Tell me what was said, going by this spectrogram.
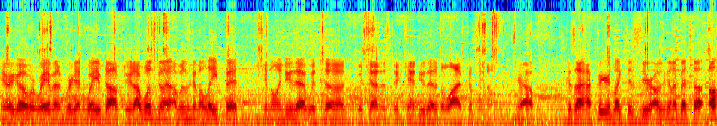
here we go. We're waving. We're getting waved off, dude. I was gonna I was gonna late bet. Can only do that with uh, with Dennis, dude. Can't do that at the live casino. Yeah. Because I, I figured like the zero. I was gonna bet the oh.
